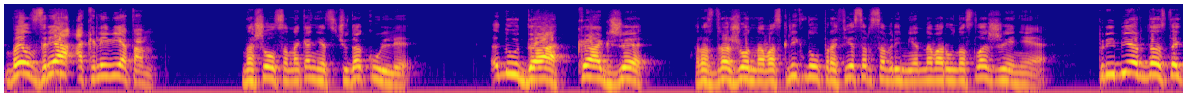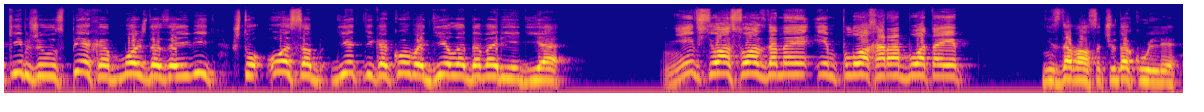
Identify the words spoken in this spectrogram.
был зря оклеветан. Нашелся наконец чудакулли. Ну да, как же! Раздраженно воскликнул профессор современного руносложения. Примерно с таким же успехом можно заявить, что особь нет никакого дела до варенья. Не все созданное им плохо работает, не сдавался чудакулли,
